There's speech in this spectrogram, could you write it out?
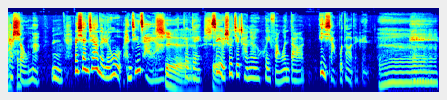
他熟嘛，嗯，那像这样的人物很精彩啊，是对不对？所以有时候就常常会访问到意想不到的人，嗯哎，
